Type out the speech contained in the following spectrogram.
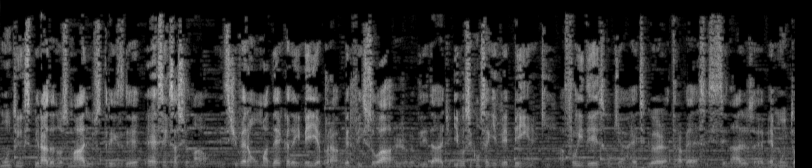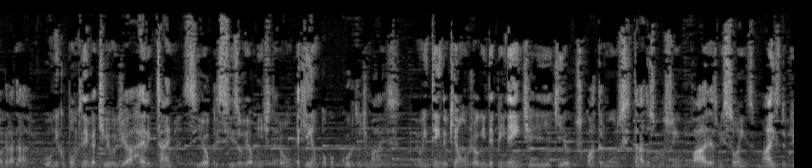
muito inspirada nos Marios 3D, é sensacional. Eles tiveram uma década e meia para aperfeiçoar a jogabilidade e você consegue ver bem aqui. A fluidez com que a Hat Girl atravessa esses cenários é, é muito agradável. O único ponto negativo de A Hat in Time, se eu preciso realmente dar um, é que ele é um pouco curto demais. Eu entendo que é um jogo independente e que os quatro mundos citados possuem várias missões, mais do que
